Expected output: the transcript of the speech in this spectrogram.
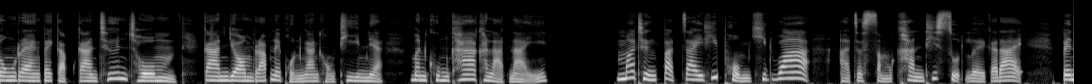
ลงแรงไปกับการชื่นชม การยอมรับในผลงานของทีมเนี่ย มันคุ้มค่าขนาดไหน มาถึงปัจจัยที่ผมคิดว่าอาจจะสำคัญที่สุดเลยก็ได้ เป็น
